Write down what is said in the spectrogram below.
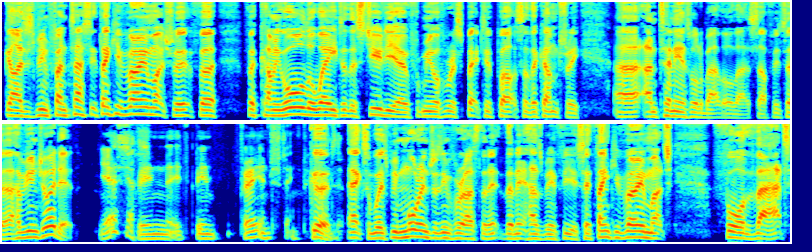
Guys, it's been fantastic. Thank you very much for, for, for coming all the way to the studio from your respective parts of the country uh, and telling us all about all that stuff. Uh, have you enjoyed it? Yes, yes. It's been it's been very interesting. Good, excellent. Well, it's been more interesting for us than it than it has been for you. So thank you very much for that.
